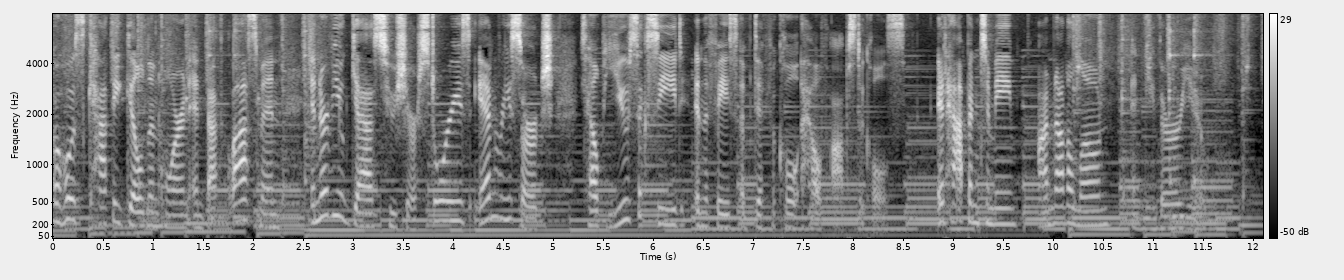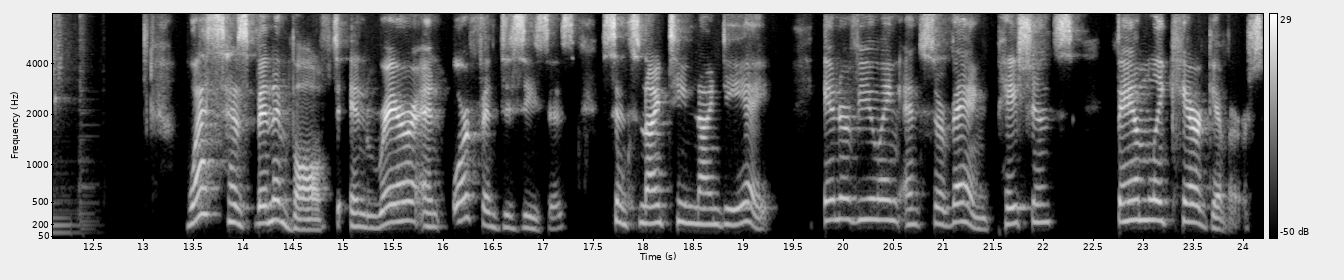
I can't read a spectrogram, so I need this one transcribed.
co hosts Kathy Gildenhorn and Beth Glassman interview guests who share stories and research to help you succeed in the face of difficult health obstacles. It happened to me. I'm not alone, and neither are you. Wes has been involved in rare and orphan diseases since 1998, interviewing and surveying patients, family caregivers,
